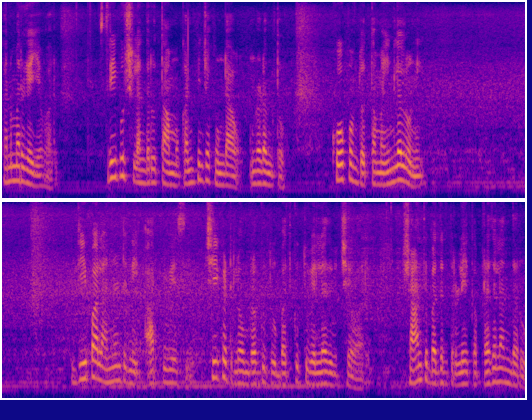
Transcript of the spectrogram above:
కనుమరుగయ్యేవారు. స్త్రీ పురుషులందరూ తాము కనిపించకుండా ఉండడంతో కోపంతో తమ ఇండ్లలోని దీపాలన్నింటినీ ఆర్పివేసి చీకటిలో మ్రగ్గుతూ బతుకుతూ వెళ్ళవచ్చేవారు. శాంతి భద్రతలు లేక ప్రజలందరూ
